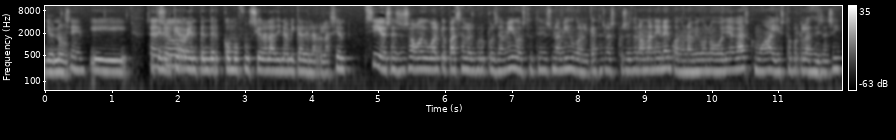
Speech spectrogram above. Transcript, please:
yo no. Sí. Y, O sea, y tener eso- que reentender cómo funciona la dinámica de la relación. Sí, o sea, eso es algo igual que pasa en los grupos de amigos. Tú tienes un amigo con el que haces las cosas de una manera y cuando un amigo nuevo llega es como, ay, ¿esto por qué lo hacéis así?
